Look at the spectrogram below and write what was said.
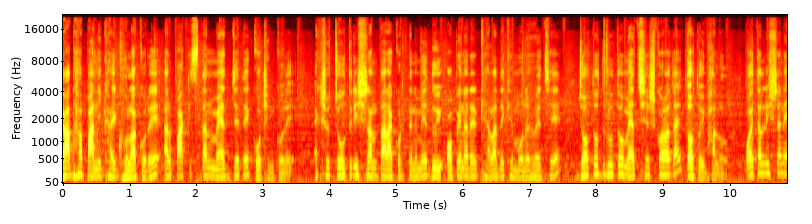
গাধা পানি খায় ঘোলা করে আর পাকিস্তান ম্যাচ জেতে কঠিন করে। একশো চৌত্রিশ রান তাড়া করতে নেমে দুই ওপেনারের খেলা দেখে মনে হয়েছে, যত দ্রুত ম্যাচ শেষ করা যায় ততই ভালো। পঁয়তাল্লিশ রানে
